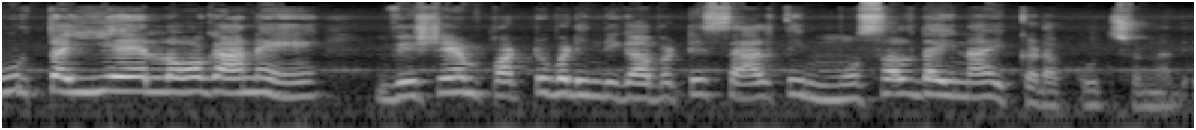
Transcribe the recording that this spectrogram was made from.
పూర్తయ్యేలోగానే విషయం పట్టుబడింది కాబట్టి శాల్తీ ముసల్దైనా ఇక్కడ కూర్చున్నది.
